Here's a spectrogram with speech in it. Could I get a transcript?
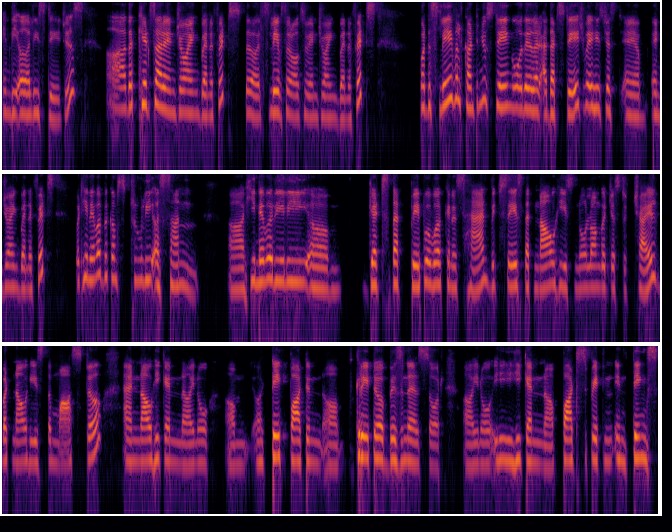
in the early stages. Uh, the kids are enjoying benefits. The slaves are also enjoying benefits. But the slave will continue staying over there at that stage where he's just uh, enjoying benefits. But he never becomes truly a son. He never really um, gets that paperwork in his hand which says that now he is no longer just a child but now he is the master and now he can uh, you know um, uh, take part in uh, greater business or uh, you know he, he can uh, participate in, in things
